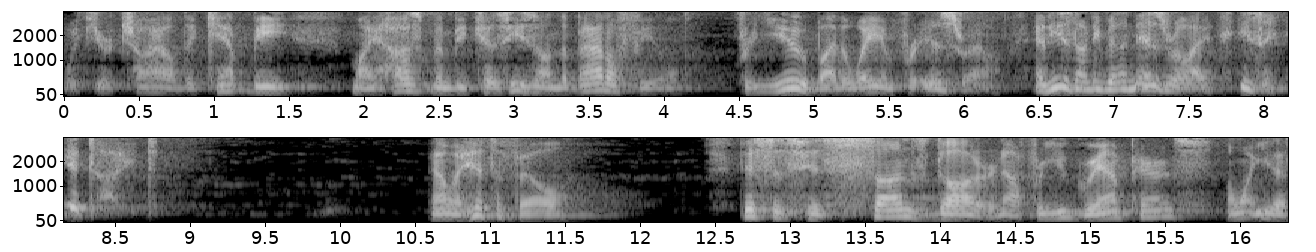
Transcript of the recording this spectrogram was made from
with your child. It can't be my husband because he's on the battlefield. For you, by the way, and for Israel. And he's not even an Israelite, he's a Hittite. Now, Ahithophel this is his son's daughter. Now, for you grandparents, I want you to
